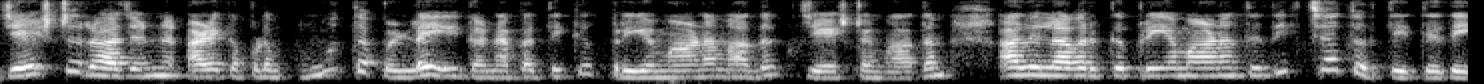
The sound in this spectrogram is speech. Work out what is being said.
ஜேஷ்டராஜன் அழைக்கப்படும் மூத்த பிள்ளை கணபதிக்கு பிரியமான மாதம் ஜேஷ்ட மாதம். அதில் அவருக்கு பிரியமான திதி சதுர்த்தி திதி.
